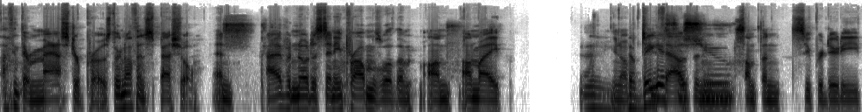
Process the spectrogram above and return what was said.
I think they're Master Pros. They're nothing special, and I haven't noticed any problems with them on on my you know the biggest 2000 issue something Super Duty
